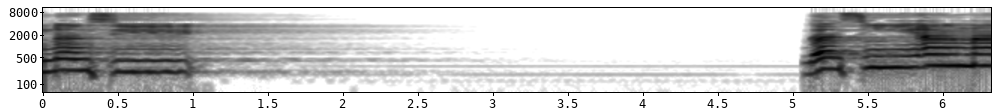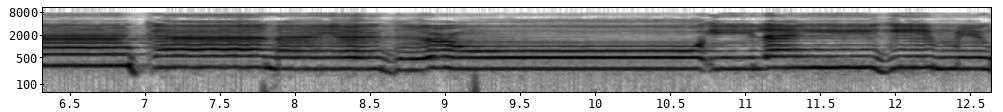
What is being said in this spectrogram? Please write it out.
نَسِيَ نسي ما كان يدعو إليه من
